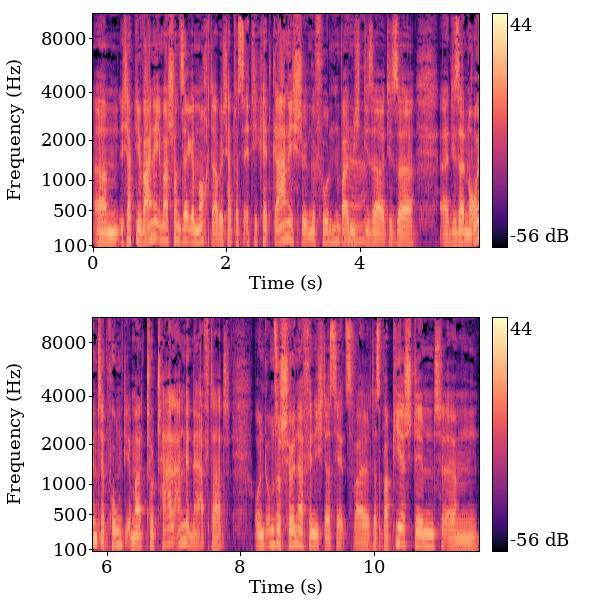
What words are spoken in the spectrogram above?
Ähm, ich habe die Weine immer schon sehr gemocht, aber ich habe das Etikett gar nicht schön gefunden, weil mich dieser dieser äh, dieser neunte Punkt immer total angenervt hat. Und umso schöner finde ich das jetzt, weil das Papier stimmt. Ähm,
